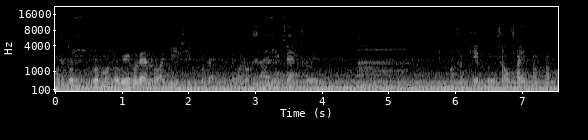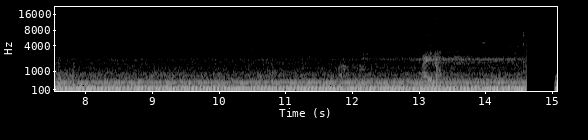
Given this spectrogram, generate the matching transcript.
รถรถรถมอเตอร์เวย์เขาแลนร้อยยี่สิบคนเลยแต่ว่ารถไฟยังแซงเสยเราสังเกตเบิ่งเสาไฟปั๊บปั๊บ ปั๊บปั๊บไปเนาะ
